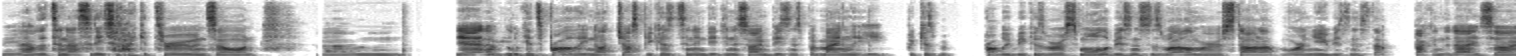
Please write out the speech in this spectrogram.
do you have the tenacity to make it through and so on. Um, yeah, and look, it's probably not just because it's an Indigenous owned business, but mainly because probably because we're a smaller business as well, and we're a startup or a new business that back in the day. So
